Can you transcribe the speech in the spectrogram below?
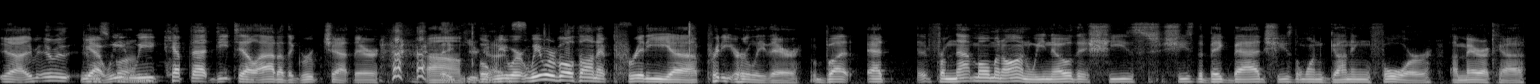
yeah, it, it was. It yeah, was we, fun. we kept that detail out of the group chat there. Um, you, but we were we were both on it pretty uh, pretty early there. But at from that moment on, we know that she's she's the big bad. She's the one gunning for America,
